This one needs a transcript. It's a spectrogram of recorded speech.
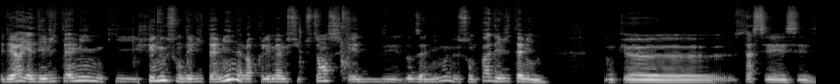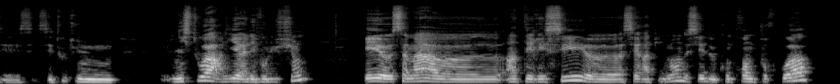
Et d'ailleurs, il y a des vitamines qui, chez nous, sont des vitamines, alors que les mêmes substances chez d'autres animaux ne sont pas des vitamines. Donc euh, ça, c'est toute une, histoire liée à l'évolution. Et ça m'a intéressé assez rapidement d'essayer de comprendre pourquoi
